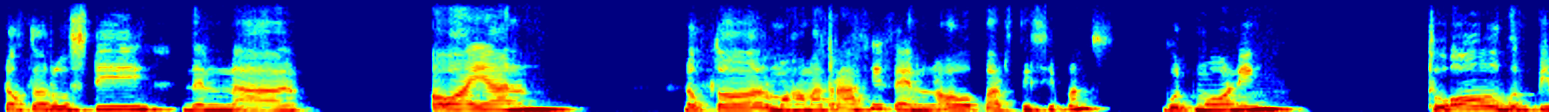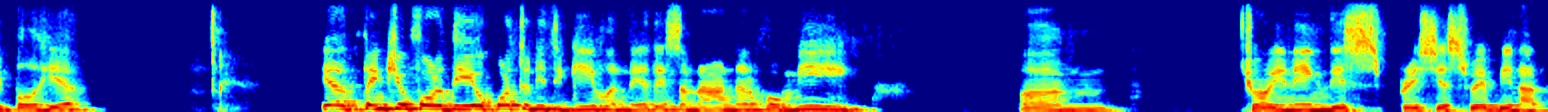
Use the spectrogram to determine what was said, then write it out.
Dr. Rusdi, then uh, Pak Wayan, Dr. Muhammad Rafif, and all participants. Good morning to all good people here. Yeah, thank you for the opportunity given. It is an honor for me um, joining this precious webinar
